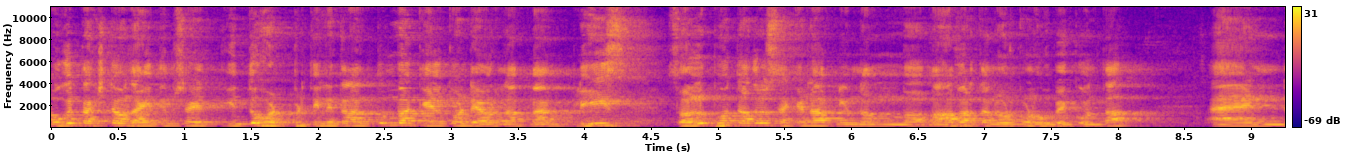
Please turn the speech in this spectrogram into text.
ಮುಗಿದ ತಕ್ಷಣ ಒಂದು ಐದು ನಿಮಿಷ ಇದ್ದು ಹೊಟ್ಬಿಡ್ತೀನಿ ಅಂತ ನಾನು ತುಂಬ ಕೇಳ್ಕೊಂಡೆ ಅವ್ರನ್ನ. ಮ್ಯಾಮ್ ಪ್ಲೀಸ್ ಸ್ವಲ್ಪ ಹೊತ್ತಾದರೂ ಸೆಕೆಂಡ್ ಹಾಫ್ ನೀವು ನಮ್ಮ ಮಹಾಭಾರತ ನೋಡ್ಕೊಂಡು ಹೋಗಬೇಕು ಅಂತ. And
